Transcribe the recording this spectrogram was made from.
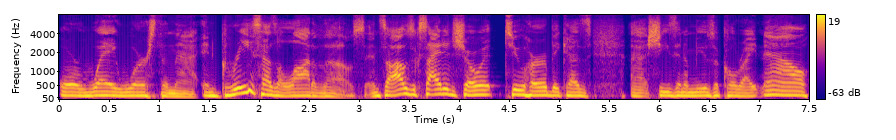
or way worse than that. And Grease has a lot of those. And so I was excited to show it to her because uh, she's in a musical right now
